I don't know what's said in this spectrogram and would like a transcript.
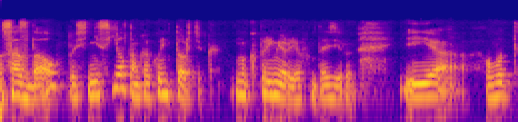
создал, то есть не съел там какой-нибудь тортик. Ну, к примеру, я фантазирую. И вот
